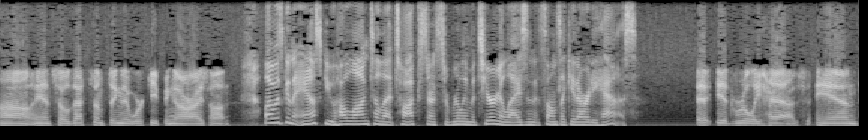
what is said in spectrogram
Uh, and so that's something that we're keeping our eyes on. Well, I was going to ask you how long till that talk starts to really materialize, and it sounds like it already has. It, really has. And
